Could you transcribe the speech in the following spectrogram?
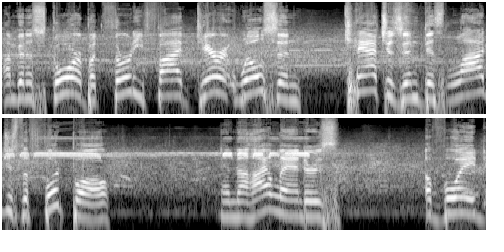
I'm going to score, but 35, Garrett Wilson catches him, dislodges the football, and the Highlanders avoid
